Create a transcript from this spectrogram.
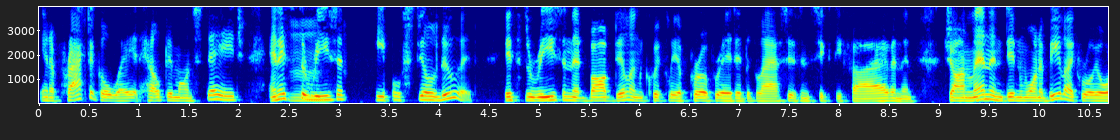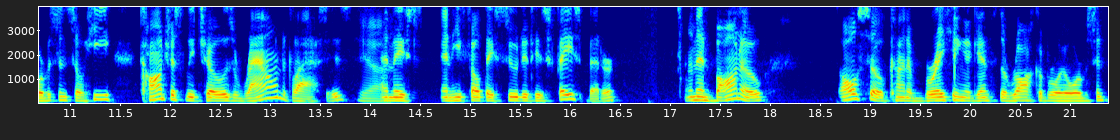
in a practical way, it helped him on stage, and it's mm. the reason people still do it. It's the reason that Bob Dylan quickly appropriated the glasses in 65, and then John Lennon didn't want to be like Roy Orbison, so he consciously chose round glasses, yeah. and they and he felt they suited his face better. And then Bono, also kind of breaking against the rock of Roy Orbison,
